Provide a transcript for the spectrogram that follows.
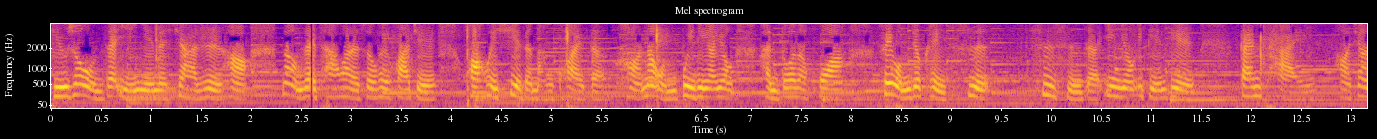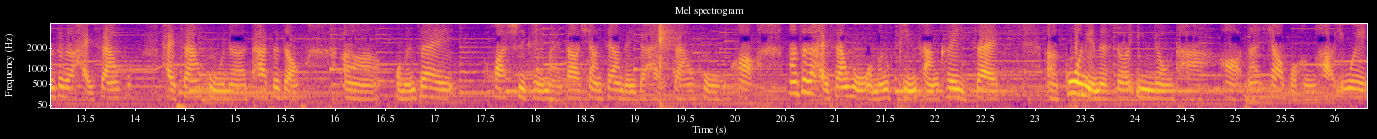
比如说我们在炎炎的夏日哈，那我们在插花的时候会发觉花会谢得蛮快的。哈，那我们不一定要用很多的花，所以我们就可以适适时的运用一点点干柴。好像这个海珊瑚，海珊瑚呢，它这种，嗯，我们在花市可以买到像这样的一个海珊瑚哈。那这个海珊瑚，我们平常可以在，呃，过年的时候运用它哈，那效果很好，因为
